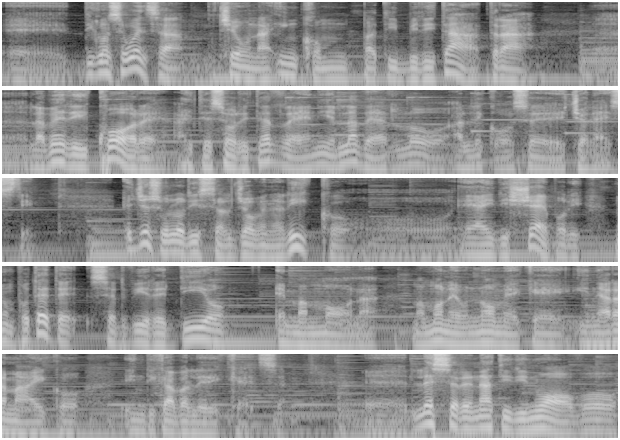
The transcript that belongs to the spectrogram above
Eh, di conseguenza c'è una incompatibilità tra eh, l'avere il cuore ai tesori terreni e l'averlo alle cose celesti. E Gesù lo disse al giovane ricco e ai discepoli, non potete servire Dio e Mammona. Mammona è un nome che in aramaico indicava le ricchezze. Eh, l'essere nati di nuovo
